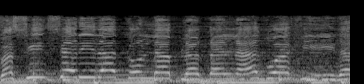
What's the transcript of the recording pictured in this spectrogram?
Más sinceridad con la plata en la guajira.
